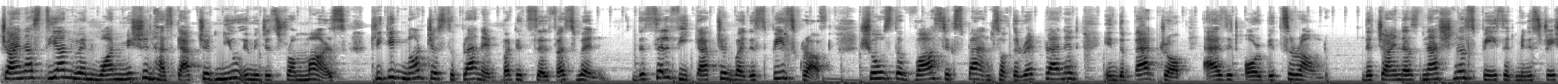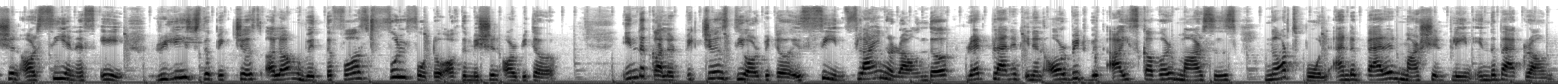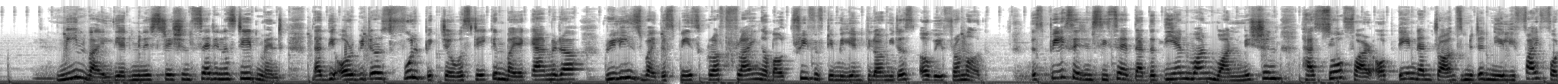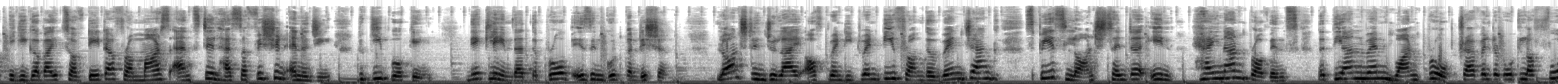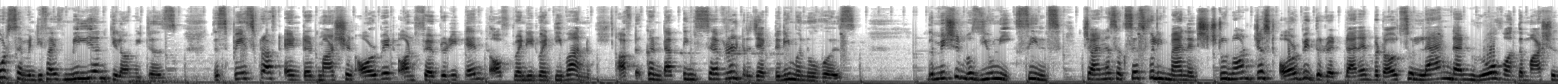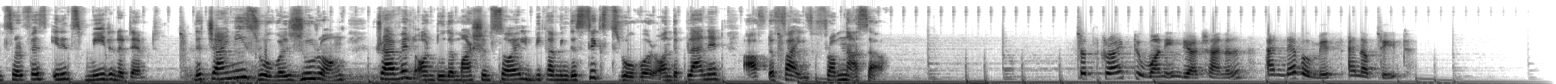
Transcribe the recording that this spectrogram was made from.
China's Tianwen-1 mission has captured new images from Mars, clicking not just the planet but itself as well. The selfie captured by the spacecraft shows the vast expanse of the red planet in the backdrop as it orbits around. The China's National Space Administration or CNSA released the pictures along with the first full photo of the mission orbiter. In the colored pictures, the orbiter is seen flying around the red planet in an orbit with ice cover Mars's north pole and a barren Martian plain in the background. Meanwhile, the administration said in a statement that the orbiter's full picture was taken by a camera released by the spacecraft flying about 350 million kilometers away from Earth. The space agency said that the Tianwen-1 mission has so far obtained and transmitted nearly 540 gigabytes of data from Mars and still has sufficient energy to keep working. They claim that the probe is in good condition. Launched in July of 2020 from the Wenchang Space Launch Center in Hainan province, the Tianwen-1 probe traveled a total of 475 million kilometers. The spacecraft entered Martian orbit on February 10th of 2021 after conducting several trajectory maneuvers. The mission was unique since China successfully managed to not just orbit the red planet but also land and rove on the Martian surface in its maiden attempt. The Chinese rover Zhurong traveled onto the Martian soil, becoming the sixth rover on the planet after five from NASA. Subscribe to Oneindia channel and never miss an update.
